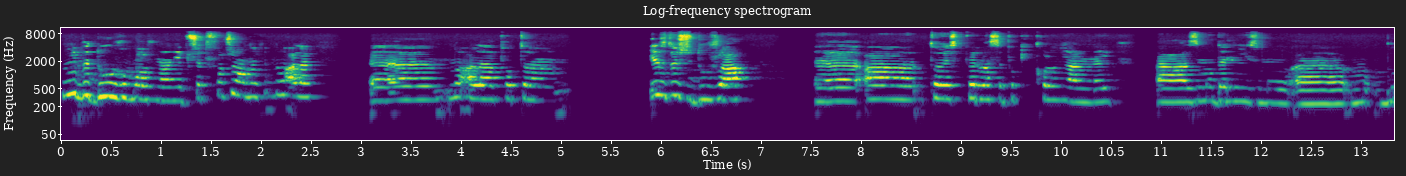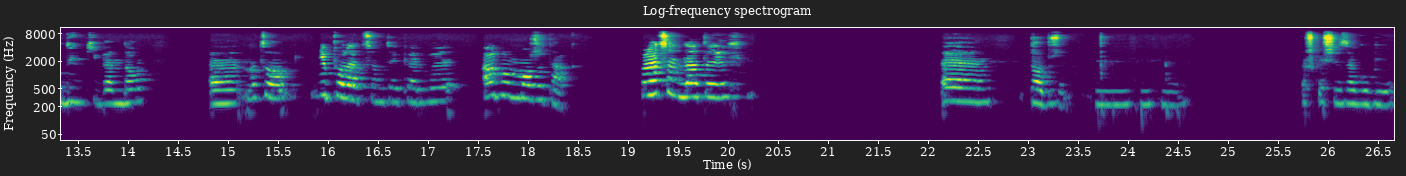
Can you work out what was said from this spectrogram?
Niby dużo można nieprzetworzonych, no ale, no ale potem jest dość duża, e, a to jest perła z epoki kolonialnej, a z modernizmu e, budynki będą, e, no to nie polecam tej perły, albo może tak. Polecam dla tych. E, dobrze. Troszkę się zagubiłem.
